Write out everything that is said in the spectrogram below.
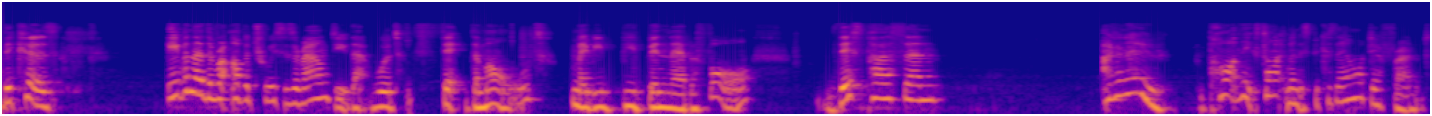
Because even though there are other choices around you that would fit the mold, maybe you've been there before, this person, I don't know, part of the excitement is because they are different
